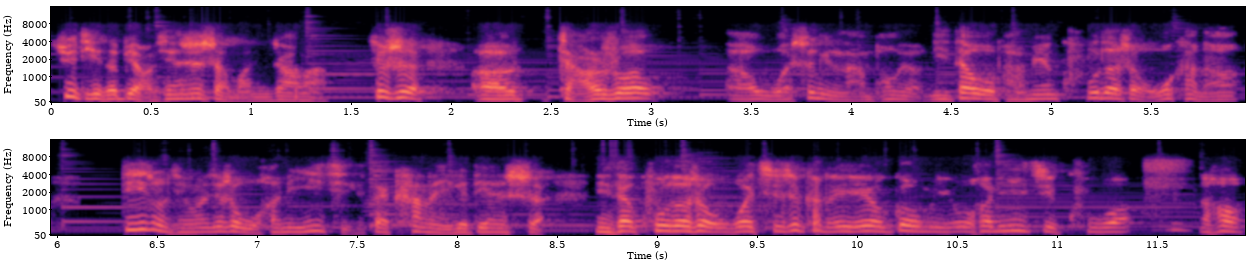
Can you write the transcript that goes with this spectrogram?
具体的表现是什么，你知道吗？就是呃，假如说呃我是你男朋友，你在我旁边哭的时候，我可能。第一种情况就是我和你一起在看了一个电视，你在哭的时候，我其实可能也有共鸣，我和你一起哭，然后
